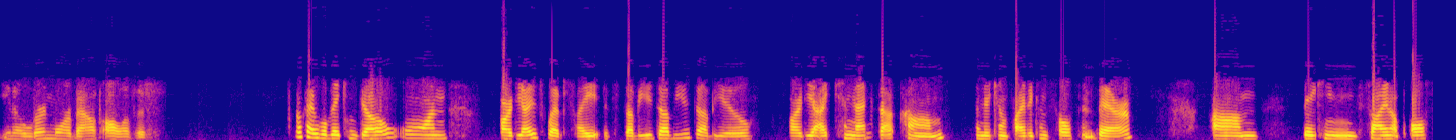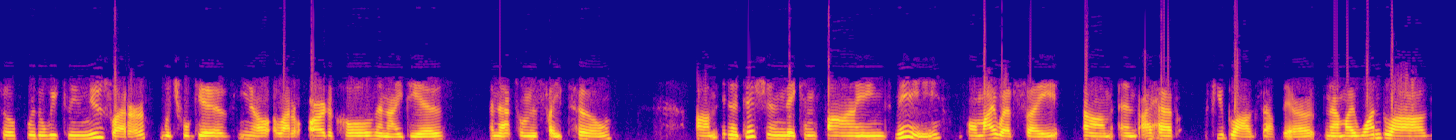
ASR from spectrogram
you know, learn more about all of this? Okay, well, they can go on RDI's website. It's www.rdiconnect.com, and they can find a consultant there. Um, they can sign up also for the weekly newsletter, which will give, you know, a lot of articles and ideas, and that's on the site too. Um, in addition, they can find me on my website, um, and I have a few blogs out there. Now, my one blog,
